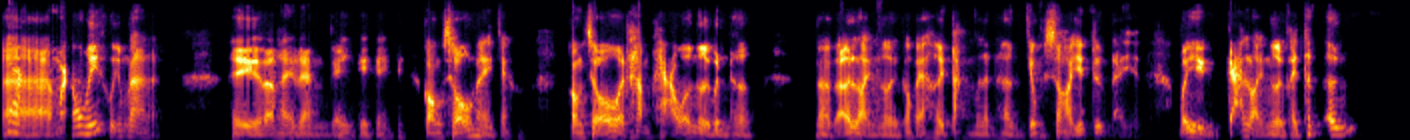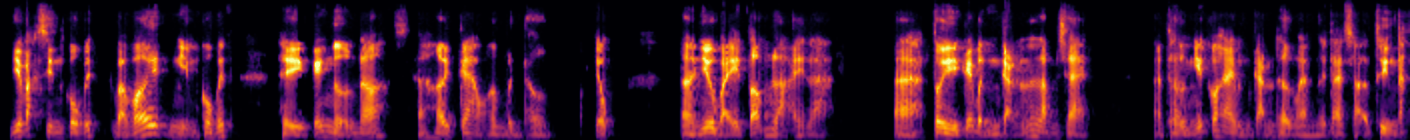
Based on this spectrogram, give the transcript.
à, yeah. Dạ. máu huyết của chúng ta thì ta thấy rằng cái cái cái, cái con số này chắc con số tham khảo ở người bình thường ở loài người có vẻ hơi tăng lên hơn chút so với trước đây bởi vì cả loài người phải thích ứng với vaccine covid và với nhiễm covid thì cái ngưỡng đó sẽ hơi cao hơn bình thường một chút à, như vậy tóm lại là à, tùy cái bệnh cảnh lâm sàng à, thường nhất có hai bệnh cảnh thường là người ta sợ thuyên tắc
